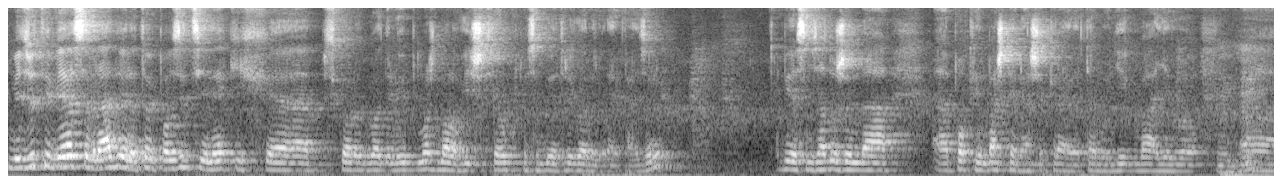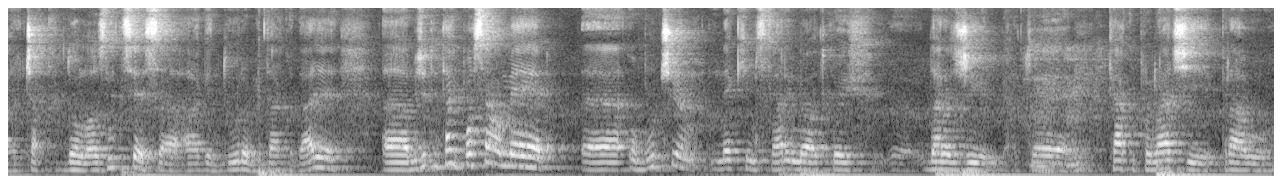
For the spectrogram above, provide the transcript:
Međutim, ja sam radio na toj poziciji nekih uh, skoro godinu i možda malo više, sve ukupno sam bio tri godine u Raiffeisenu. Bio sam zadužen da pokrijem baš te naše krajeve, tamo Ljig, Valjevo, a, čak do Loznice sa agenturom i tako dalje. Međutim, taj posao me obučio nekim stvarima od kojih danas živim. To je Mhm. kako pronaći pravu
